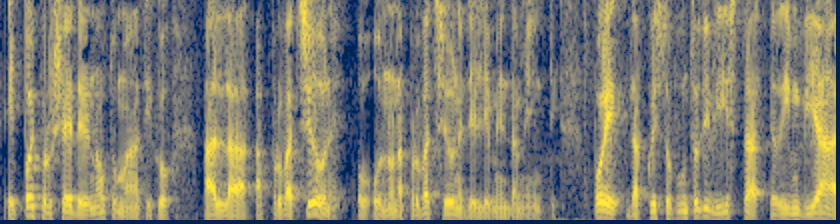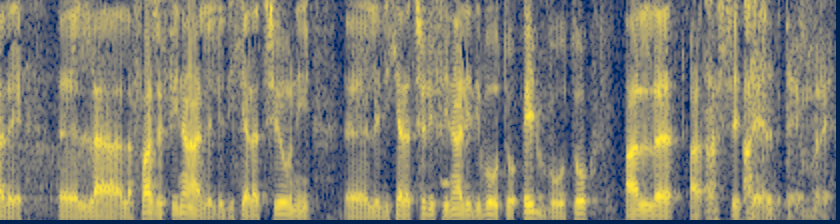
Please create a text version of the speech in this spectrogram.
e poi procedere in automatico all'approvazione o, o, non approvazione degli emendamenti. Poi da questo punto di vista rinviare eh, la, la, fase finale, le dichiarazioni, eh, le dichiarazioni, finali di voto e il voto al, a, a, settembre. a, settembre.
